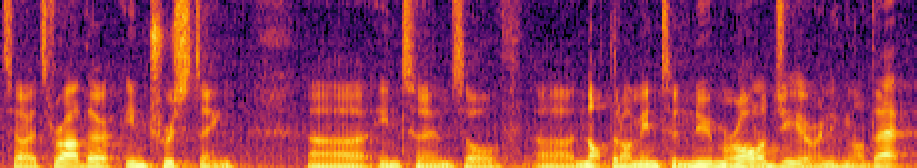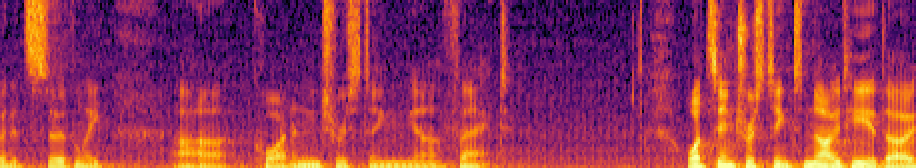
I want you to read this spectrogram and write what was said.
So it's rather interesting uh, in terms of, uh, not that I'm into numerology or anything like that, but it's certainly uh, quite an interesting uh, fact. What's interesting to note here, though,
